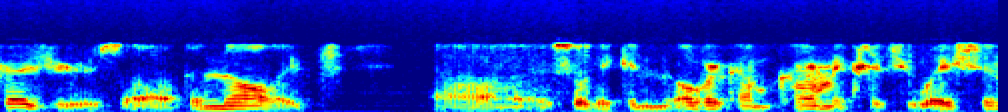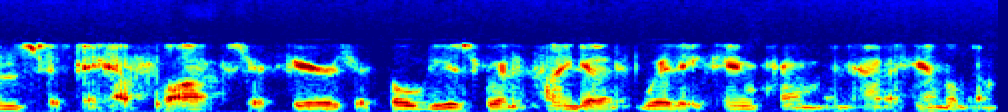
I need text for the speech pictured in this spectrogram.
treasures of the knowledge uh, so they can overcome karmic situations. If they have blocks or fears or phobias, we're going to find out where they came from and how to handle them.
